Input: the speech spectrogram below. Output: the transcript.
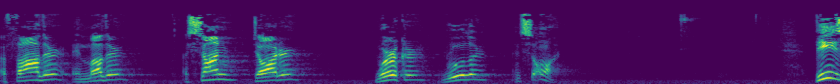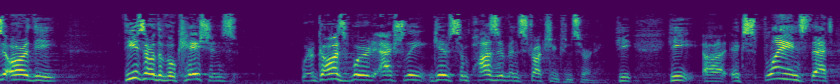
A father? A mother? A son? Daughter? Worker? Ruler? And so on. These are the, these are the vocations where God's word actually gives some positive instruction concerning. He, he uh, explains that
